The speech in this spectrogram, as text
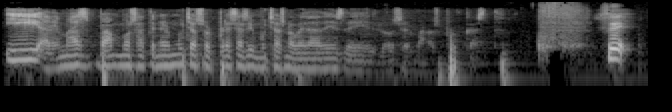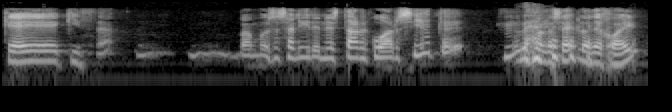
Y además vamos a tener muchas sorpresas y muchas novedades de los hermanos podcast. Sí, Que quizá vamos a salir en Star Wars 7. Mm, No lo sé, lo dejo ahí.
